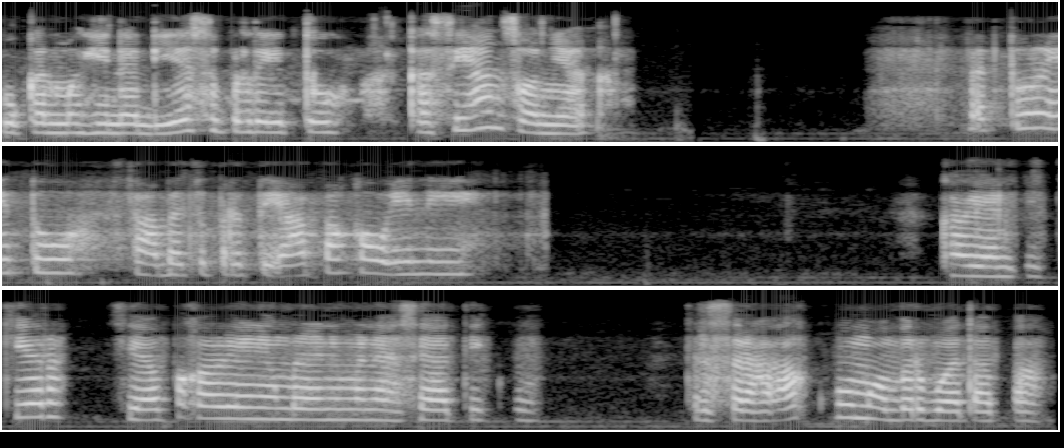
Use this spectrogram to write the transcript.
bukan menghina dia seperti itu. Kasihan Sonya. Betul itu, sahabat seperti apa kau ini? Kalian pikir siapa kalian yang berani menasihatiku? Terserah aku mau berbuat apa.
